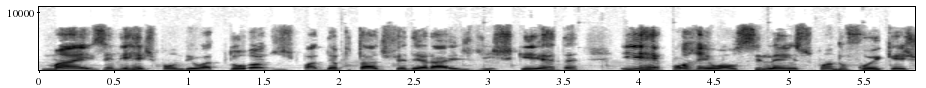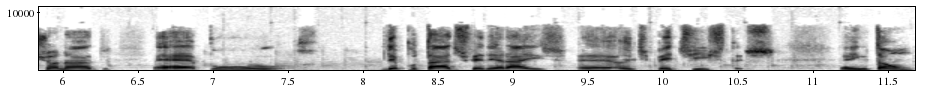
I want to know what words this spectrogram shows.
mas ele respondeu a todos os deputados federais de esquerda e recorreu ao silêncio quando foi questionado é, por deputados federais é, antipetistas. Então,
